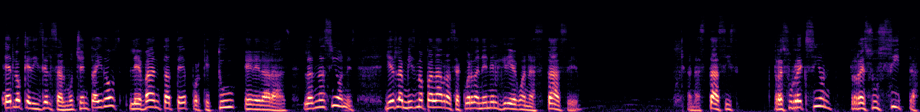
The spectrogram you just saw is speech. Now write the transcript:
Es lo que dice el Salmo 82. Levántate porque tú heredarás las naciones. Y es la misma palabra, ¿se acuerdan en el griego anastase? Anastasis, resurrección, resucita.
